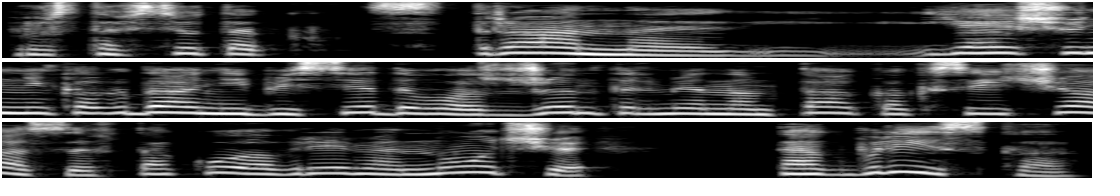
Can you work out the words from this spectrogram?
Просто все так странно. Я еще никогда не беседовала с джентльменом так, как сейчас, и в такое время ночи, так близко!»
